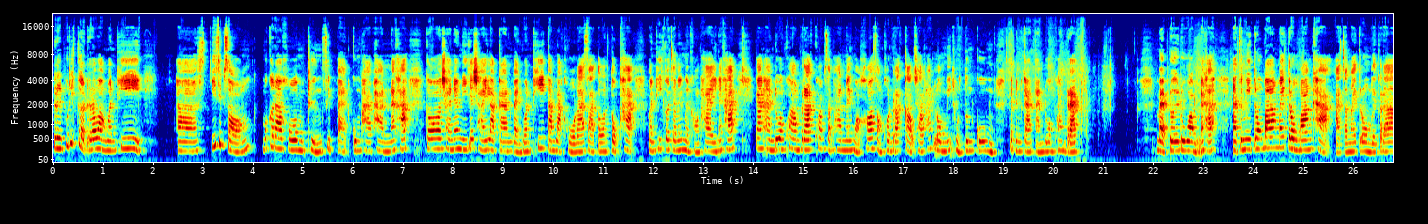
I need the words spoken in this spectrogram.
หรือผู้ที่เกิดระหว่างวันที่ 22 มกราคมถึง 18 กุมภาพันธ์นะคะ ก็ชาแนลนี้จะใช้หลักการแบ่งวันที่ตามหลักโหราศาสตร์ตะวันตกค่ะ วันที่ก็จะไม่เหมือนของไทยนะคะ การอ่านดวงความรักความสัมพันธ์ในหัวข้อสองคนรักเก่าชาวธาตุลมมิถุนตุลกุม จะเป็นการอ่านดวงความรัก แบบโดยรวมนะคะ อาจจะมีตรงบ้างไม่ตรงบ้างค่ะ อาจจะไม่ตรงเลยก็ได้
